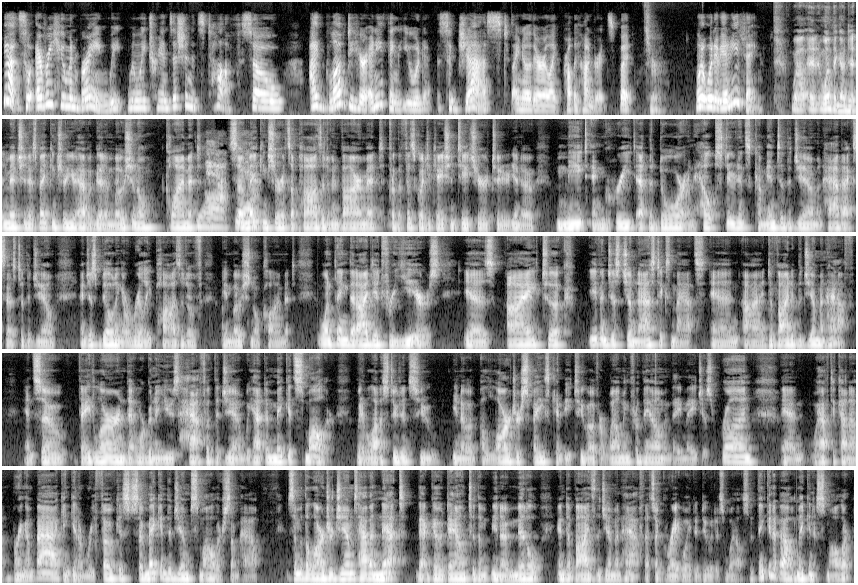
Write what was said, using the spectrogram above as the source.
Yeah, so every human brain, we when we transition, it's tough. So I'd love to hear anything that you would suggest. I know there are like probably hundreds, but sure. What would it be? Anything? Well, and one thing I didn't mention is making sure you have a good emotional climate. Yeah. So yeah. making sure it's a positive environment for the physical education teacher to, you know, meet and greet at the door and help students come into the gym and have access to the gym and just building a really positive emotional climate. One thing that I did for years is I took even just gymnastics mats and I divided the gym in half. And so they learned that we're going to use half of the gym. We had to make it smaller. We have a lot of students who, you know, a, a larger space can be too overwhelming for them and they may just run and we'll have to kind of bring them back and get them refocused. So making the gym smaller somehow. Some of the larger gyms have a net that go down to the you know middle and divides the gym in half. That's a great way to do it as well. So thinking about making it smaller,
